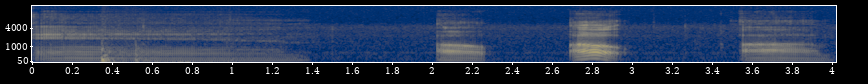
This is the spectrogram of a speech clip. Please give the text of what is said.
And oh, oh, um.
